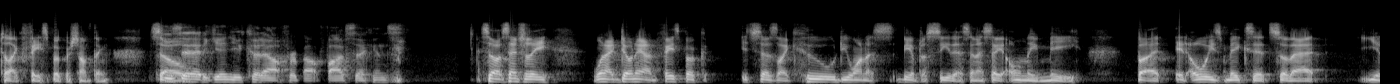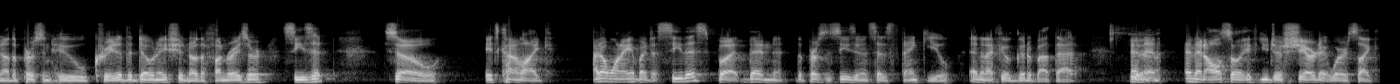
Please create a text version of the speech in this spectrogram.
to like Facebook or something. So you said again, you cut out for about five seconds. so essentially, when I donate on Facebook, it says like, "Who do you want to be able to see this?" And I say only me, but it always makes it so that you know the person who created the donation or the fundraiser sees it. So it's kind of like I don't want anybody to see this, but then the person sees it and says thank you, and then I feel good about that. And Yeah. then and then also if you just shared it where it's like,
